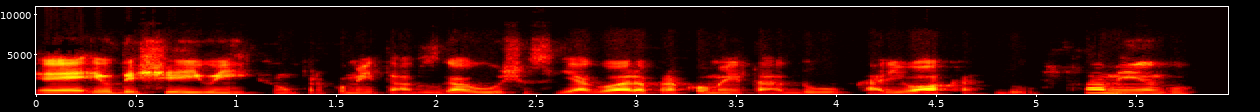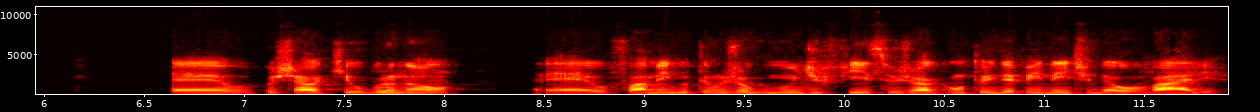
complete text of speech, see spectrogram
É, eu deixei o Henricão para comentar dos gaúchos e agora para comentar do Carioca, do Flamengo. É, eu vou puxar aqui o Brunão. É, o Flamengo tem um jogo muito difícil, joga contra o Independente Del Valle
